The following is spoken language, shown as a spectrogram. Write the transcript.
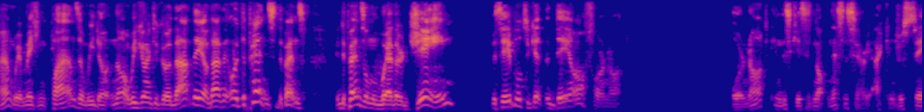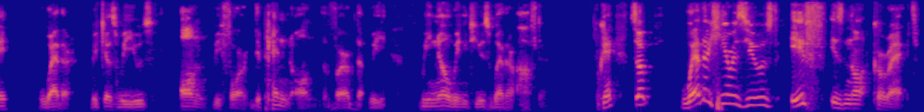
And we're making plans and we don't know. Are we going to go that day or that day? Oh, it depends. It depends. It depends on whether Jane is able to get the day off or not. Or not. In this case, it's not necessary. I can just say whether because we use on before, depend on the verb that we we know we need to use whether after. Okay, so whether here is used if is not correct.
